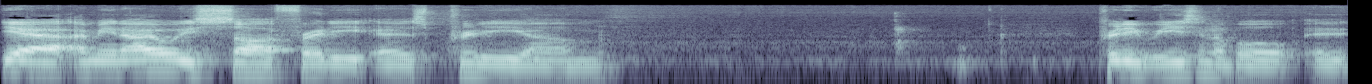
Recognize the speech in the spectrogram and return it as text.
Yeah, I mean, I always saw Freddie as pretty, um, pretty reasonable uh,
